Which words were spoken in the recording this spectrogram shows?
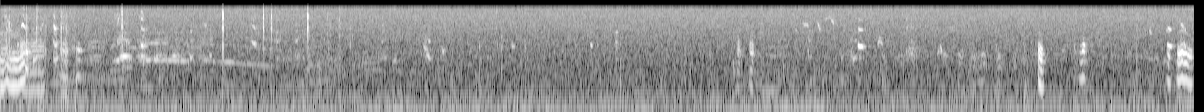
したよ。Oh. Oh.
